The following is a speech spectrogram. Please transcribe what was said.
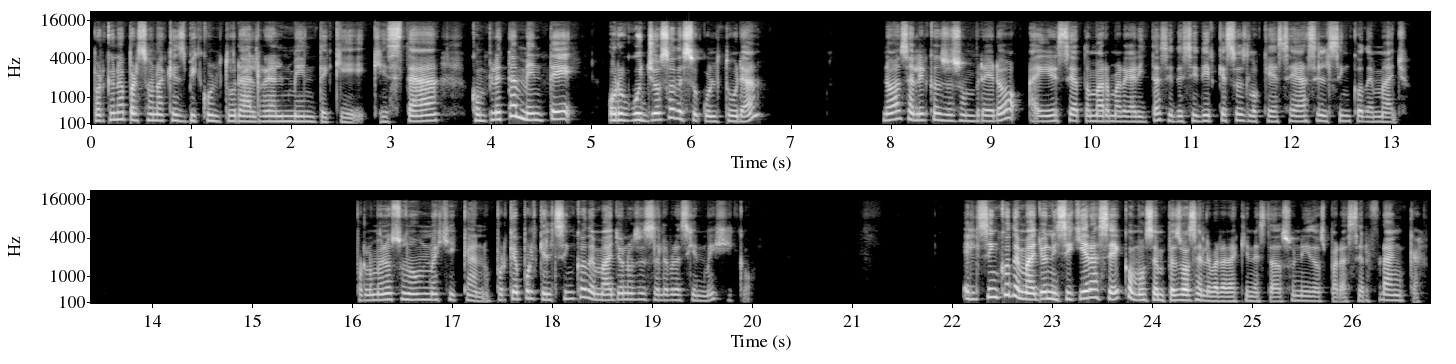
Porque una persona que es bicultural realmente, que que está completamente orgulloso de su cultura no va a salir con su sombrero a irse a tomar margaritas y decidir que eso es lo que se hace el 5 de mayo. Por lo menos uno un mexicano, ¿por qué? Porque el 5 de mayo no se celebra así en México. El 5 de mayo ni siquiera sé cómo se empezó a celebrar aquí en Estados Unidos, para ser franca.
